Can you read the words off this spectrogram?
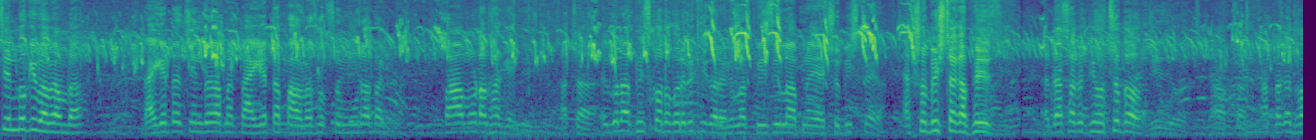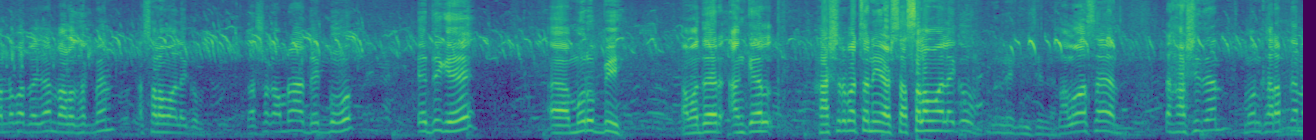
চিনবো কীভাবে আমরা? টাইগারটা চিনতে হবে আপনার টাইগারটা পাউডার সবসময় মোটা থাকবে। পা মোটা থাকে। আচ্ছা এগুলা পিস কত করে বিক্রি করেন? এগুলো পিস হলো আপনার একশো বিশ টাকা। একশো বিশ টাকা পিস বেচা বিক্রি হচ্ছে তো? আচ্ছা আপনাকে ধন্যবাদ ভাইজান ভালো থাকবেন। আসসালামু আলাইকুম। দর্শক আমরা দেখব এদিকে মুরব্বি আমাদের আঙ্কেল হাঁসের বাচ্চা নিয়ে আসছে। আসসালামু আলাইকুম। ভালো আছেন? তা হাসি দেন মন খারাপ কেন?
